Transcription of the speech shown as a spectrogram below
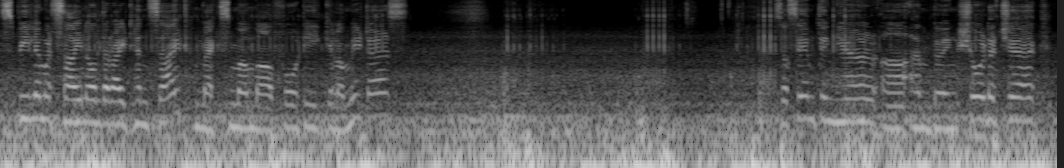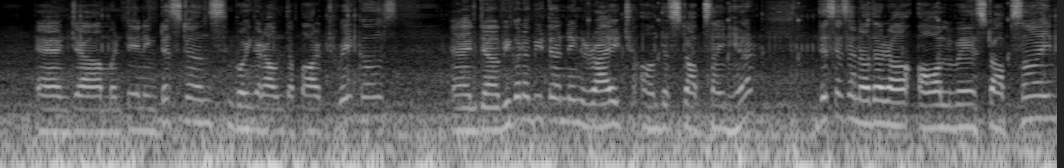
Speed limit sign on the right hand side maximum of 40 kilometers so same thing here uh, i'm doing shoulder check and uh, maintaining distance going around the parked vehicles. And uh, we're going to be turning right on the stop sign here. This is another all-way stop sign.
